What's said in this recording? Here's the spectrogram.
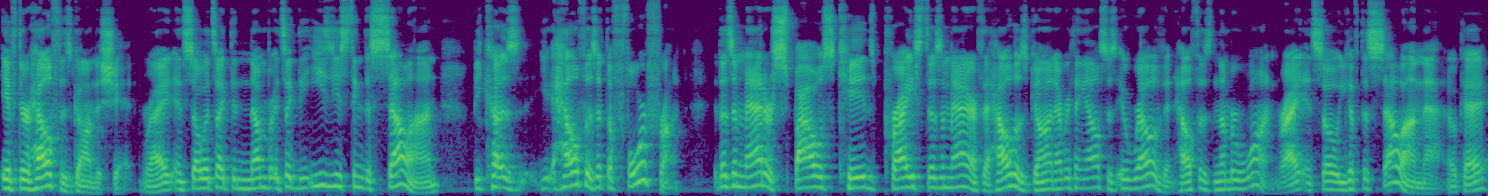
if their health has gone to shit, right? And so it's like the number, it's like the easiest thing to sell on because health is at the forefront. It doesn't matter. Spouse, kids, price doesn't matter. If the health is gone, everything else is irrelevant. Health is number one, right? And so you have to sell on that, okay?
